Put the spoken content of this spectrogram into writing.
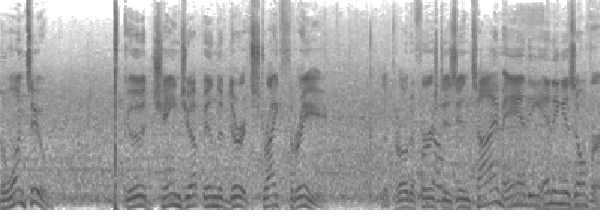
The one two. Good changeup in the dirt. Strike three. The throw to first is in time and the inning is over.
